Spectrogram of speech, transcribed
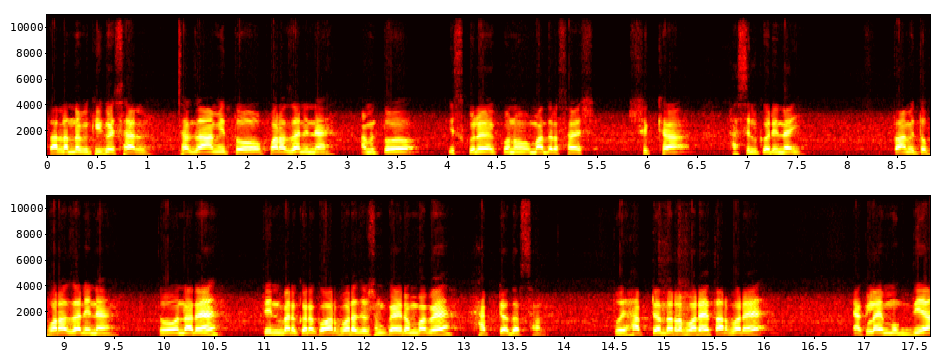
তা আল্লাহ নবী কী কইসাল যা, আমি তো পড়া জানি না। আমি তো স্কুলে কোনো মাদ্রাসায় শিক্ষা হাসিল করি নাই। তো আমি তো পড়া জানি না। তো ওনারে তিনবার করে করার পরে যে সময় এরমভাবে হাফটা ধরছাল তো ওই হাফটা ধরার পরে তারপরে একলাই মুখ দিয়া,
